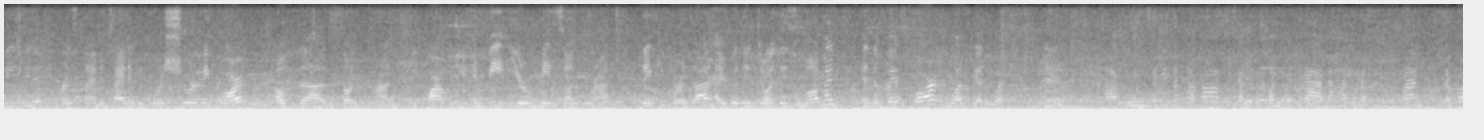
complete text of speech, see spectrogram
visited the first time in Thailand and for sure be part of the Songkran, be part of the and be your Miss Songkran. Thank you for that. I really enjoyed this moment and the best part was get wet. อ่าคุณชนิดนะคะก็สุขสันต์สุขวันสงกรานต์นะคะสำหรับทุกท่าน แล้วก็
